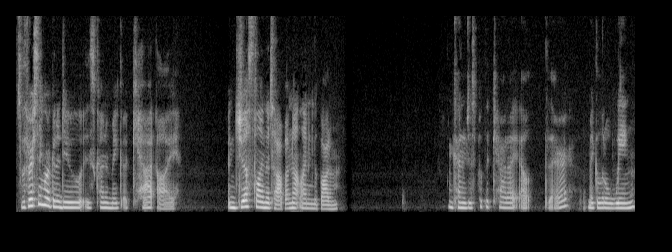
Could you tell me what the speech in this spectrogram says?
So the first thing we're going to do is kind of make a cat eye. And just line the top. I'm not lining the bottom. And kind of just put the cat eye out there. Make a little wing.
